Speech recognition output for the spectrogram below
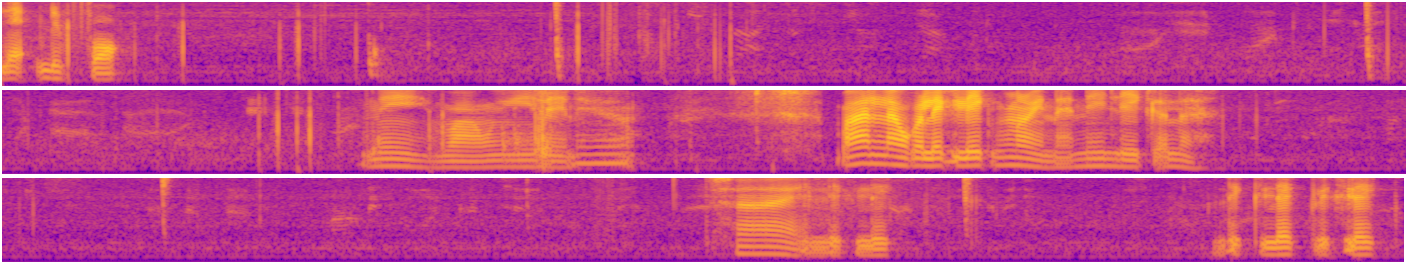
และเดอะฟ็อกนี่วางไว้อย่างนี้เลยนะครับ บ้านเราก็เล็กๆหน่อยนะ นี่เล็กก็เลยใช่ เล็กๆ เล็กๆเล็กๆ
